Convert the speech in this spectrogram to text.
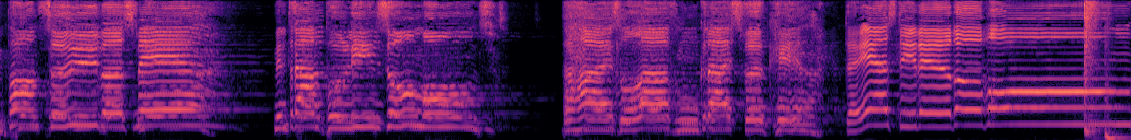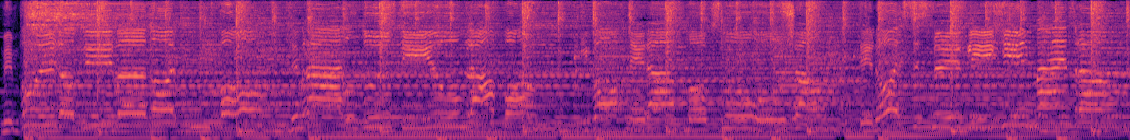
Panzer übers Meer, mit dem Trampolin zum Mond. Der Heisel auf dem Kreisverkehr, der Erste, der da wohnt. Mit dem Bulldog über Dolpen vor, dem Radl durch die Umlaufbahn. Ich wach nicht auf, mag's nur schauen, denn alles ist möglich in mein Traum.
